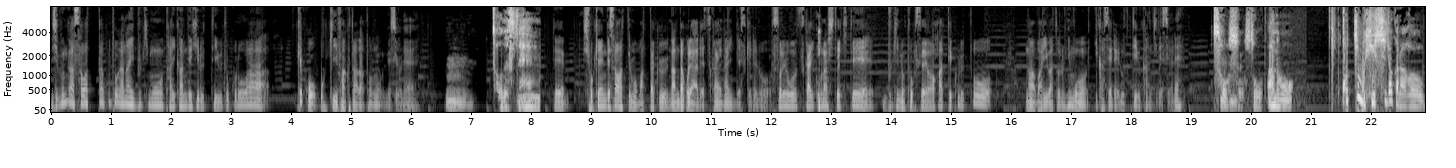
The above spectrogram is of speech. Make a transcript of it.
自分が触ったことがない武器も体感できるっていうところは、結構大きいファクターだと思うんですよね。うん。そうですね。で、初見で触っても全くなんだこりゃで使えないんですけれど、それを使いこなしてきて、武器の特性が分かってくると、縄張りバトルにも活かせれるっていう感じですよね。そうそうそう。あの、こっちも必死だから、武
